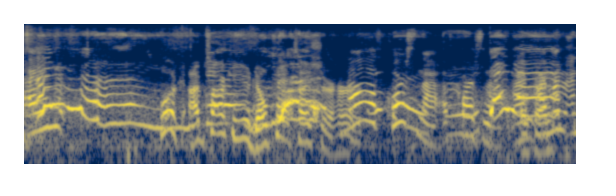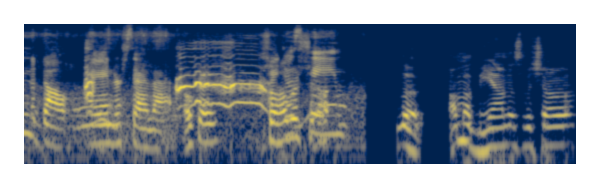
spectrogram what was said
I Look, I'm talking to you. Don't pay attention to her. No, of course not. Of course not. I'm, I'm an, an adult. I understand that. Okay. So I how just much? Uh, came. Look, I'm gonna be honest with y'all.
